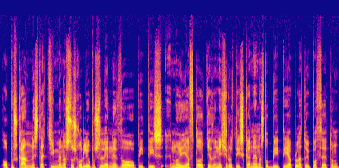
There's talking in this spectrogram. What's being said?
όπως κάνουν στα κείμενα στο σχολείο, όπως λένε εδώ ο ποιητής εννοεί αυτό και δεν έχει ρωτήσει κανένα τον ποιητή, απλά το υποθέτουν.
